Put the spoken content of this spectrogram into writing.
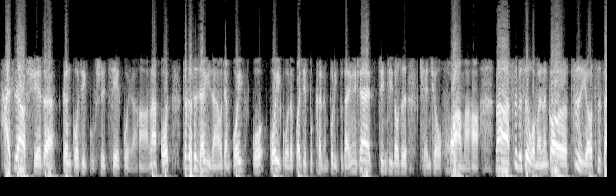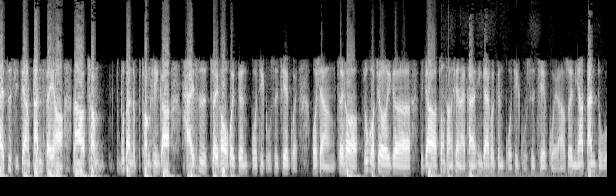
还是要学着跟国际股市接轨了哈？那国这个是人与人，我讲国与国国与国的关系不可能不理不在，因为现在经济都是全球化嘛哈。那是不是我们能够自由自在自己这样单？飞哈，然后创不断的创新高，还是最后会跟国际股市接轨？我想最后如果就一个比较中长线来看，应该会跟国际股市接轨哈。所以你要单独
